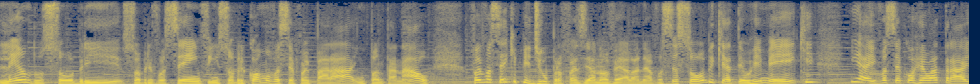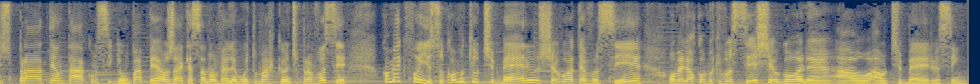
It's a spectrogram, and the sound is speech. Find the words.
lendo sobre, sobre você, enfim, sobre como você foi parar em Pantanal, foi você que pediu para fazer a novela, né? Você soube que ia ter o remake e aí você correu atrás para tentar conseguir um papel, já que essa novela é muito marcante para você. Como é que foi isso? Como que o Tibério chegou até você? Ou melhor, como que você chegou, né, ao, ao Tibério, assim?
